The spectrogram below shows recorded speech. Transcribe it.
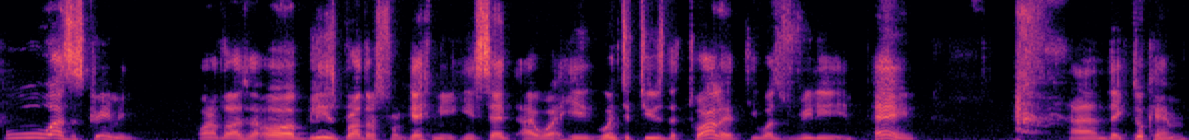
who was screaming? One of the those, oh, please, brothers, forgive me. He said I he wanted to use the toilet. He was really in pain. and they took him.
